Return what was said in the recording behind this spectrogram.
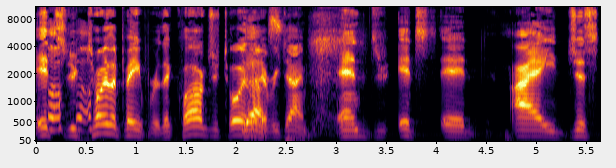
It's your toilet paper that clogs your toilet Yes. every time, and it's it. I just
